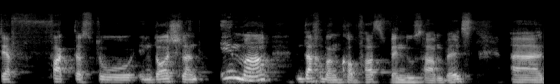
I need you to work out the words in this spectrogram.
der Fakt, dass du in Deutschland immer ein Dach über dem Kopf hast, wenn du es haben willst, äh,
